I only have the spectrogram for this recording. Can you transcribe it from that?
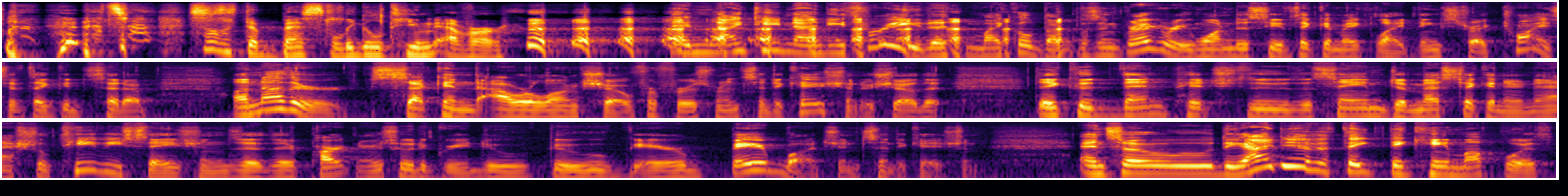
this is like the best legal team ever. in 1993 that Michael Douglas and Gregory wanted to see if they could make Lightning Strike twice, if they could set up another second hour long show for first run syndication, a show that they could then pitch to the same domestic and international TV stations as their partners who had agreed to, to air Baywatch in syndication. And so the idea that they, they came up with,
